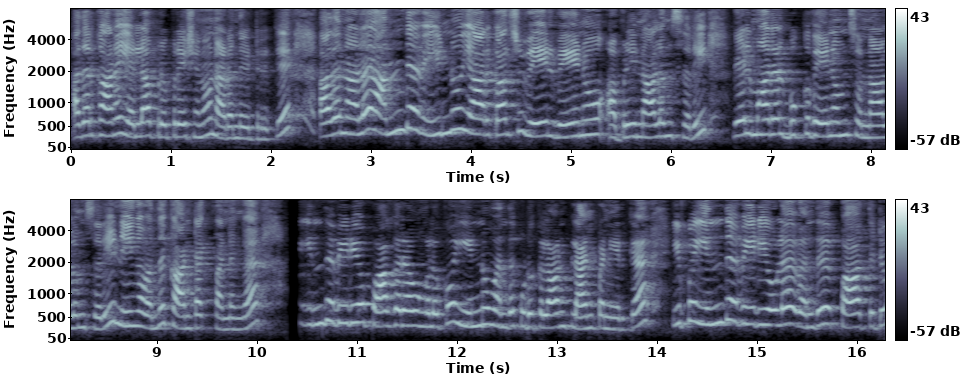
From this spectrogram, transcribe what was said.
அதற்கான எல்லா ப்ரிப்பரேஷனும் நடந்துகிட்டு இருக்கு அதனால் அந்த இன்னும் யாருக்காச்சும் வேல் வேணும் அப்படின்னாலும் சரி வேல்மாறல் புக்கு வேணும்னு சொன்னாலும் சரி நீங்கள் வந்து காண்டாக்ட் பண்ணுங்கள் இந்த வீடியோ பார்க்குறவங்களுக்கும் இன்னும் வந்து கொடுக்கலான்னு பிளான் பண்ணியிருக்கேன். இப்போ இந்த வீடியோவில் வந்து பார்த்துட்டு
